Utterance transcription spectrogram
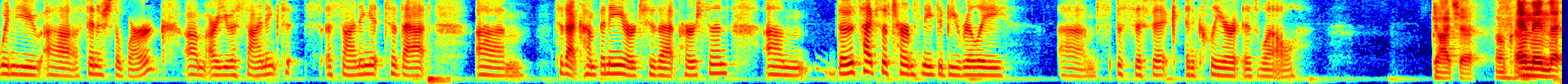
when you uh, finish the work? Um, are you assigning to, assigning it to that? Um, to that company or to that person, um, those types of terms need to be really um, specific and clear as well. Gotcha. Okay. And then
